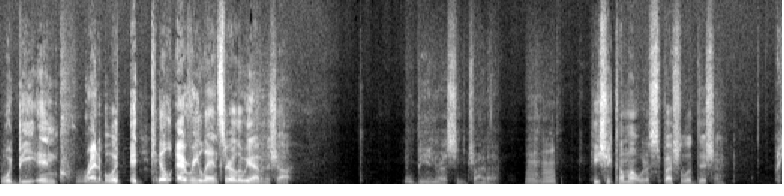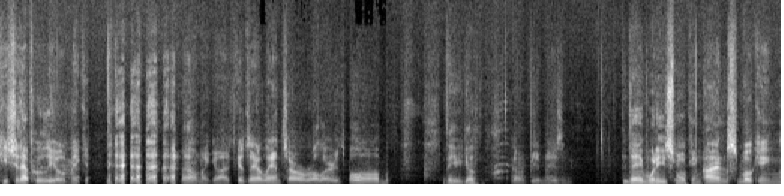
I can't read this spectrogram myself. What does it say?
would be incredible. It, it'd kill every Lancero that we have in the shop. It'd be interesting to try that. Mm-hmm. He should come out with a special edition. He should have Julio make it. oh my gosh, because their Lancero roller is bomb. There you go. That would be amazing. Dave, what are you smoking? I'm smoking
